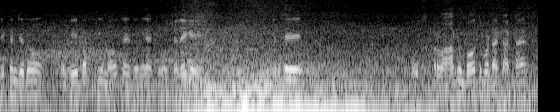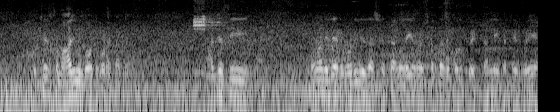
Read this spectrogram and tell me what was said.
ਲੇਕਿਨ ਜਦੋਂ ਉਹ ਬੇਵਕਤੀ ਮੌਤ ਹੈ ਦੁਨੀਆ 'ਚ ਉਹ ਚਲੇ ਗਏ, ਜਿੱਥੇ ਉਸ ਪਰਿਵਾਰ ਨੂੰ ਬਹੁਤ ਵੱਡਾ ਘਾਟਾ ਹੈ, ਉੱਥੇ ਸਮਾਜ ਨੂੰ ਬਹੁਤ ਵੱਡਾ ਘਾਟਾ ਹੈ। ਅੱਜ ਅਸੀਂ ਉਹਨਾਂ ਦੀ ਡੈਡ ਬੋਡੀ ਦੇ ਦਰਸ਼ਨ ਕਰਨ ਲਈ ਉਹਨਾਂ ਨੂੰ ਸ਼ਰਧਾ ਦੇ ਫੁੱਲ ਭੇਟ ਕਰਨ ਲਈ ਇਕੱਠੇ ਹੋਏ ਆ।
